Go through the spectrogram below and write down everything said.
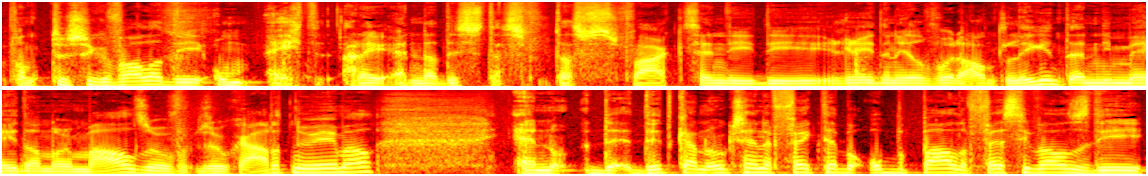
van tussengevallen die om echt... en dat is, dat is, dat is vaak zijn die, die redenen heel voor de hand liggend en niet mee dan normaal. Zo, zo gaat het nu eenmaal. En dit kan ook zijn effect hebben op bepaalde festivals die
